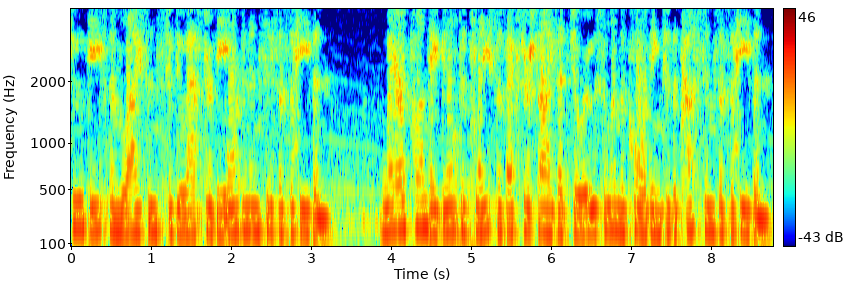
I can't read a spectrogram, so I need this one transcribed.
who gave them license to do after the ordinances of the heathen. Whereupon they built a place of exercise at Jerusalem according to the customs of the heathen.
